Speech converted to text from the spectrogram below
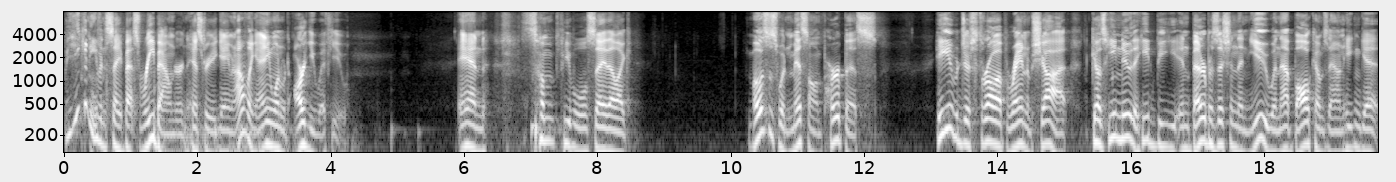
But you can even say best rebounder in the history of the game, and I don't think anyone would argue with you. And some people will say that like Moses would miss on purpose he would just throw up random shot because he knew that he'd be in better position than you when that ball comes down. He can get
